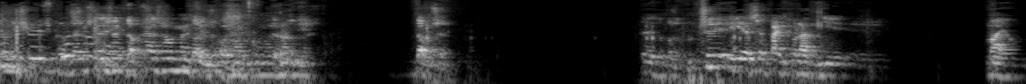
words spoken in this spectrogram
To musi być że Dobrze. Czy jeszcze Państwo radni y, mają?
